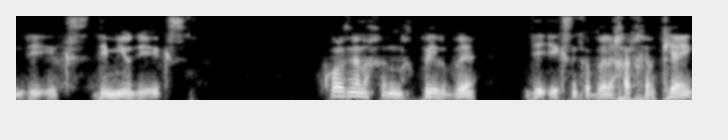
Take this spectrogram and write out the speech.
dx, d מיו dx, כל זה נכפיל ב-dx נקבל 1 חלקי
